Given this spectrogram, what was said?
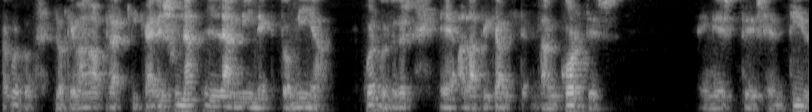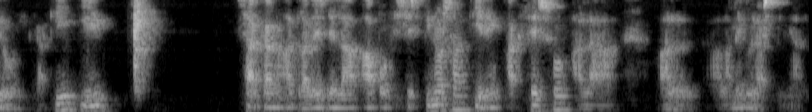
¿de? Lo que van a practicar es una laminectomía, ¿de Entonces, eh, al aplicar, dan cortes en este sentido aquí y sacan a través de la apófisis espinosa, tienen acceso a la, a la médula espinal.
